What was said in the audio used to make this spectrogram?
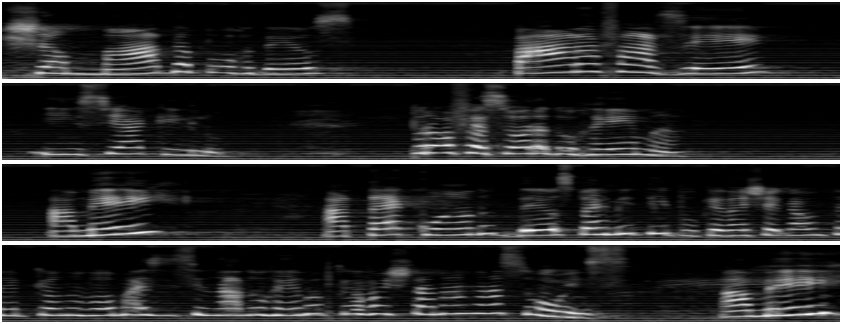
Chamada por Deus para fazer isso e aquilo. Professora do Rema. Amém? Até quando Deus permitir, porque vai chegar um tempo que eu não vou mais ensinar no rema, porque eu vou estar nas nações. Amém?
